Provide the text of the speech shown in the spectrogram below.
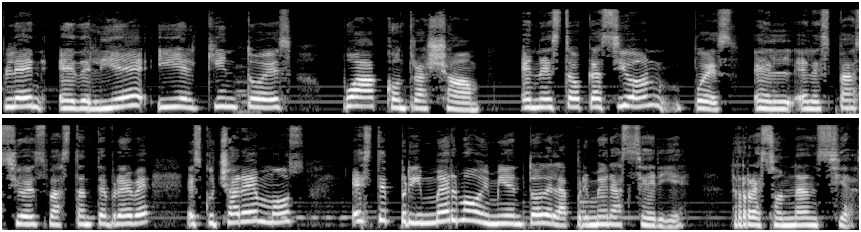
Plein Edelier y el quinto es Poix contre Champ. En esta ocasión, pues el, espacio es bastante breve. Escucharemos este primer movimiento de la primera serie, Resonancias.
